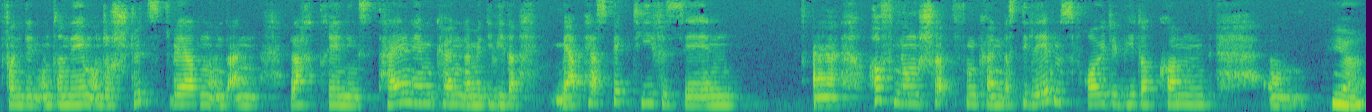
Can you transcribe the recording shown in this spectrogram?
von den Unternehmen unterstützt werden und an Lachtrainings teilnehmen können, damit die wieder mehr Perspektive sehen, äh, Hoffnung schöpfen können, dass die Lebensfreude wiederkommt. Ähm, ja.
